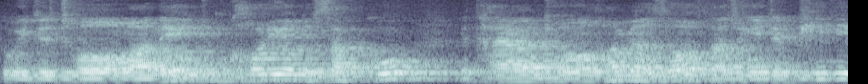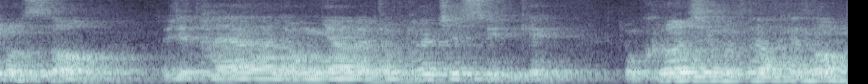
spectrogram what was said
또 이제 저만의 좀 커리어도 쌓고 다양한 경험하면서 나중에 이제 PD로서 이제 다양한 역량을 좀 펼칠 수 있게 좀 그런 식으로 생각해서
